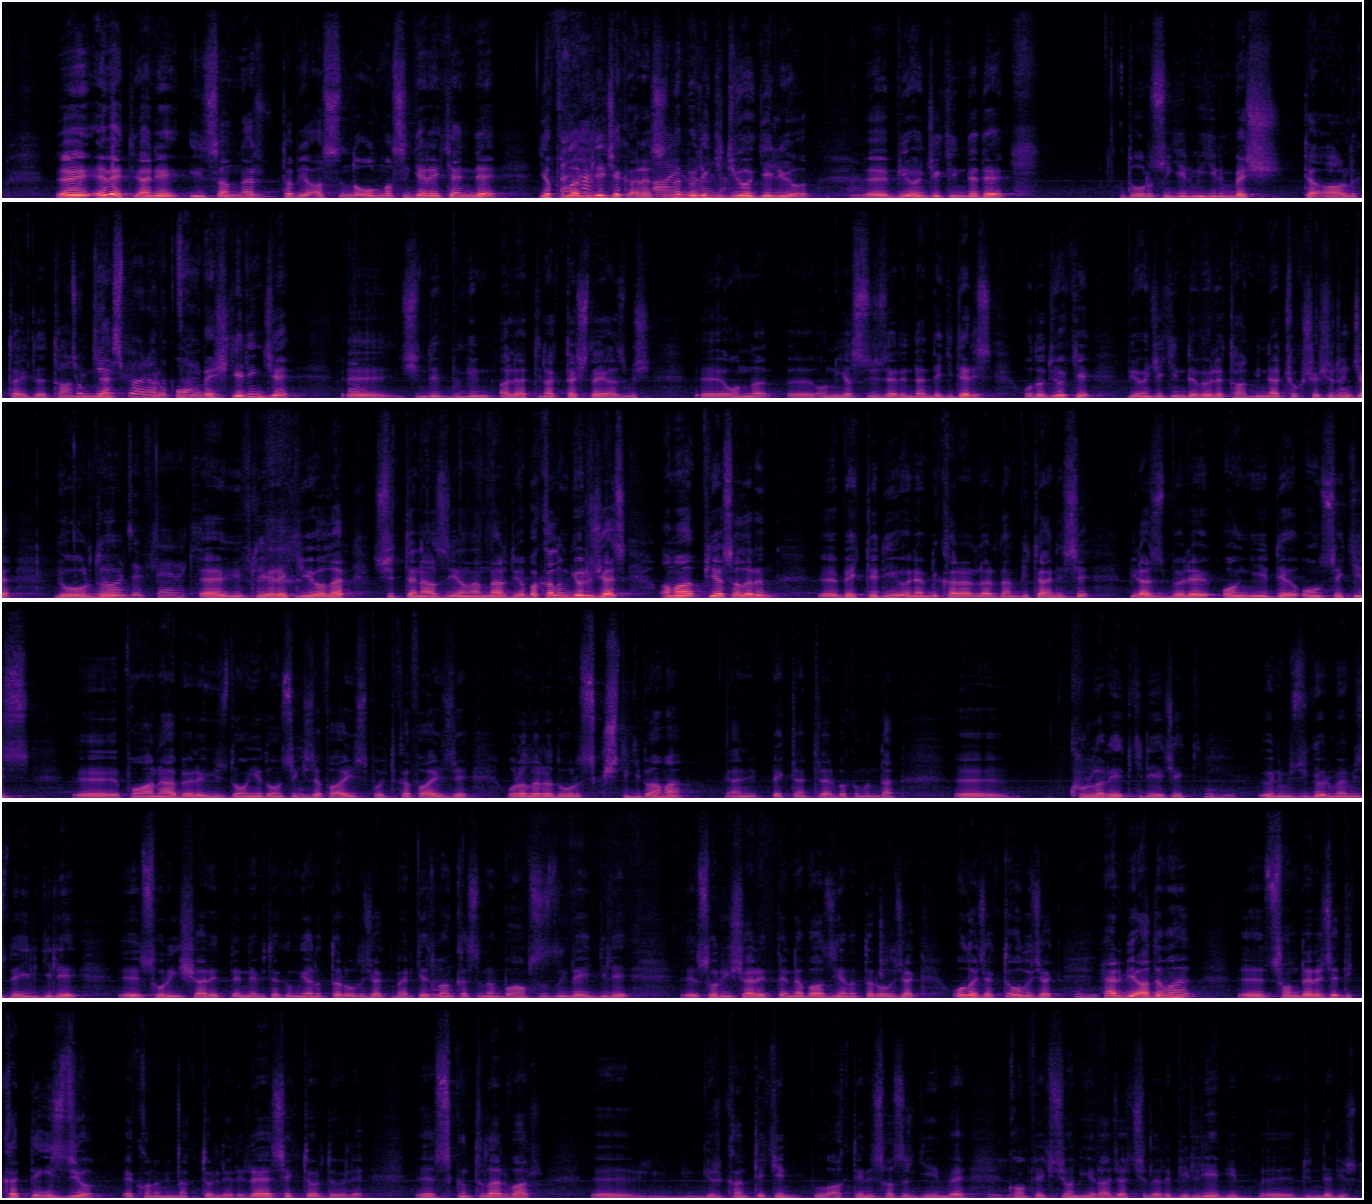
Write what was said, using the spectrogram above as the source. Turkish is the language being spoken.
Ee, evet yani insanlar tabii aslında olması gerekenle yapılabilecek arasında Aynen böyle öyle. gidiyor geliyor. Ee, bir öncekinde de doğrusu 20-25'te ağırlıktaydı tahminler. geniş bir Böyle aralıktaydı. 15 gelince Evet. e, şimdi bugün Alaaddin Aktaş da yazmış. E, onunla, e, onun yazısı üzerinden de gideriz. O da diyor ki bir öncekinde böyle tahminler çok şaşırınca yoğurdu, Yoğurdu üfleyerek. e, üfleyerek yiyorlar. Sütten ağzı yananlar diyor. Bakalım göreceğiz. Ama piyasaların e, beklediği önemli kararlardan bir tanesi biraz böyle 17-18 e, puana böyle %17-18'e faiz, politika faizi oralara doğru sıkıştı gibi ama yani beklentiler bakımından e, kurları etkileyecek, önümüzü görmemizle ilgili e, soru işaretlerine bir takım yanıtlar olacak. Merkez Bankası'nın bağımsızlığıyla ilgili e, soru işaretlerine bazı yanıtlar olacak. Olacak da olacak. Her bir adımı e, son derece dikkatle izliyor ekonominin aktörleri. Reel sektör de öyle. E, sıkıntılar var. E, Gürkan Tekin bu Akdeniz Hazır Giyim ve Konfeksiyon İhracatçıları Birliği bir e, dün de bir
